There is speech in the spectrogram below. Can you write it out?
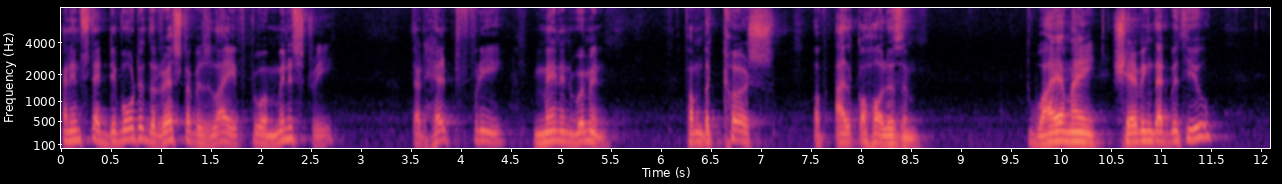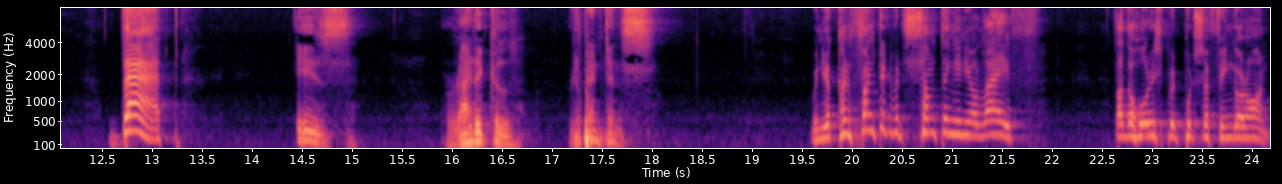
and instead devoted the rest of his life to a ministry that helped free men and women from the curse of alcoholism. Why am I sharing that with you? That is radical repentance. When you're confronted with something in your life that the Holy Spirit puts a finger on,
